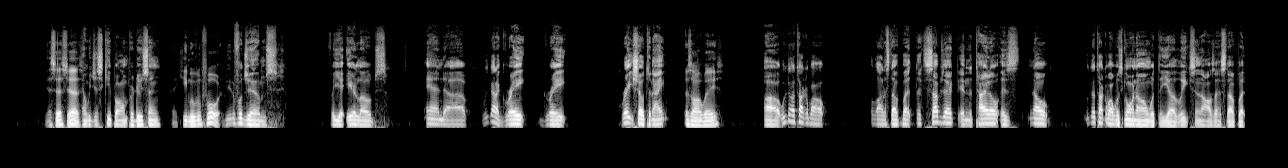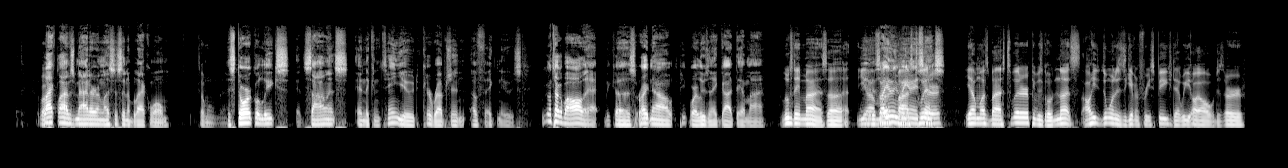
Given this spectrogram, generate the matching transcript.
Yes, yes, yes. and we just keep on producing And keep moving forward. beautiful gems for your earlobes. And uh we got a great, great, great show tonight. As always. Uh we're gonna talk about a lot of stuff, but the subject and the title is, you know, we're gonna talk about what's going on with the uh, leaks and all that stuff, but Right. Black Lives Matter unless it's in a black womb. Come on, man. Historical leaks and silence and the continued corruption of fake news. We're going to talk about all of that because right now people are losing their goddamn mind. Lose their minds. Uh Elon it's like it Musk doesn't make buys any Twitter. sense. Elon Musk buys Twitter. People just go nuts. All he's doing is giving free speech that we all deserve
